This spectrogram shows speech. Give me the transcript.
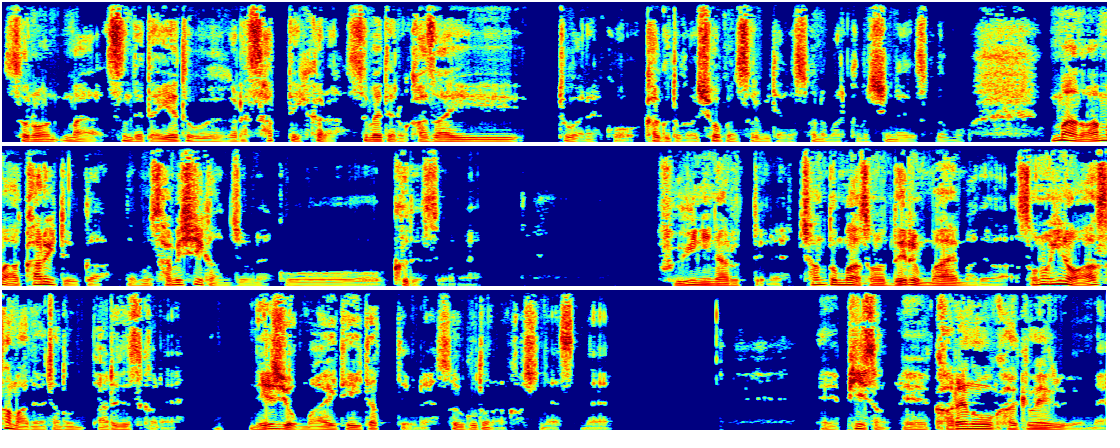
その、まあ、住んでた家とかから去っていくから、すべての家財とかね、こう、家具とかを処分するみたいな、そういうのもあるかもしれないですけども、まあ、あの、あんま明るいというか、でも寂しい感じをね、こう、苦ですよね。不意になるっていうね、ちゃんとまあ、その出る前までは、その日の朝まではちゃんと、あれですかね、ネジを巻いていたっていうね、そういうことなのかもしれないですね。えー、P さん、えー、枯れ野を駆け巡る夢。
